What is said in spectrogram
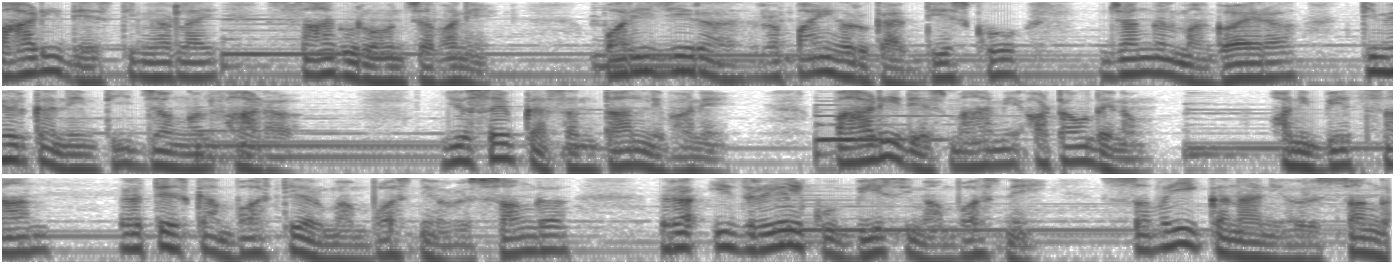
पहाडी देश तिमीहरूलाई साँगुरो हुन्छ भने परिजी र रपाईहरूका देशको जङ्गलमा गएर तिमीहरूका निम्ति जङ्गल फाँड। योसेफका सन्तानले भने पहाडी देशमा हामी अटाउँदैनौँ अनि बेतसान र त्यसका बस्तीहरूमा बस्नेहरूसँग र इजरायलको बेसीमा बस्ने सबै कनानीहरूसँग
